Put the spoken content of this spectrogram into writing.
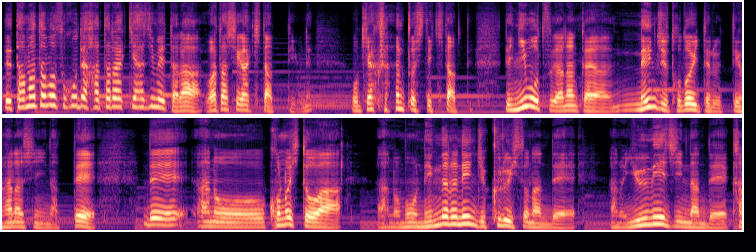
でたまたまそこで働き始めたら私が来たっていうねお客さんとして来たって。で荷物がなんか年中届いてるっていう話になってであのこの人はあのもう年がら年中来る人なんであの有名人なんで必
